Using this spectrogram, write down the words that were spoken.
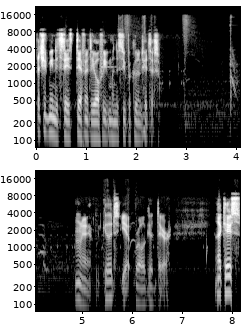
that should mean it stays definitely off even when the supercoolant hits it. Alright, we good? Yeah, we're all good there. In that case,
